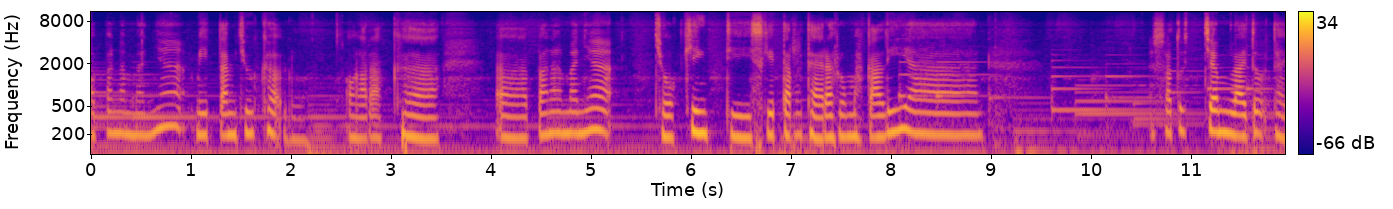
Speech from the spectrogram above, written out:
apa namanya me time juga loh. Olahraga uh, apa namanya jogging di sekitar daerah rumah kalian satu jam lah itu udah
